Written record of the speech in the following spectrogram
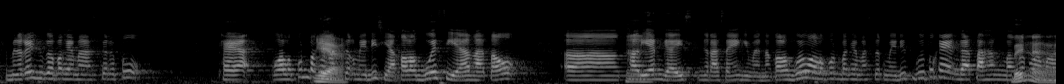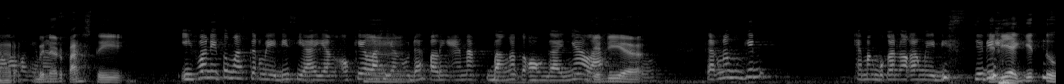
Sebenarnya juga pakai masker tuh kayak walaupun pakai Iya. masker medis ya. Kalau gue sih ya nggak tahu eh, kalian guys ngerasanya gimana. Kalau gue walaupun pakai masker medis gue tuh kayak nggak tahan banget bener lama-lama pakai bener masker. pasti Even itu masker medis ya, yang oke lah, Hmm. yang udah paling enak banget rongganya lah. Jadi ya- gitu. Karena mungkin emang bukan orang medis, jadi jadi ya gitu.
